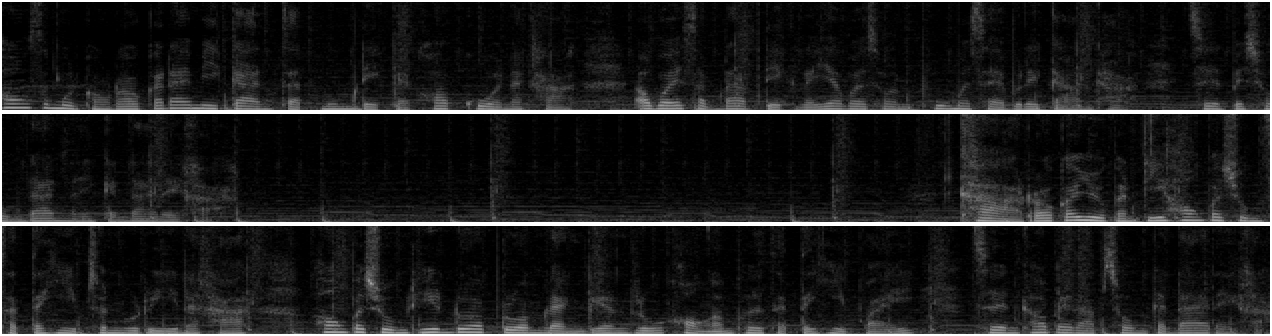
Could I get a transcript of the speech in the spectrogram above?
ห้องสมุดของเราก็ได้มีการจัดมุมเด็กและครอบครัวนะคะ เอาไว้สำหรับเด็กและเยาวชนผู้มาใช้บริการค่ะ เชิญไปชมด้านในกันได้เลยค่ะค่ะเราก็อยู่กันที่ห้องประชุมสัตหีบชนบุรีนะคะ ห้องประชุมที่รวบรวมแหล่งเรียนรู้ของอำเภอสัตหีบไว้ เชิญเข้าไปรับชมกันได้เลยค่ะ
